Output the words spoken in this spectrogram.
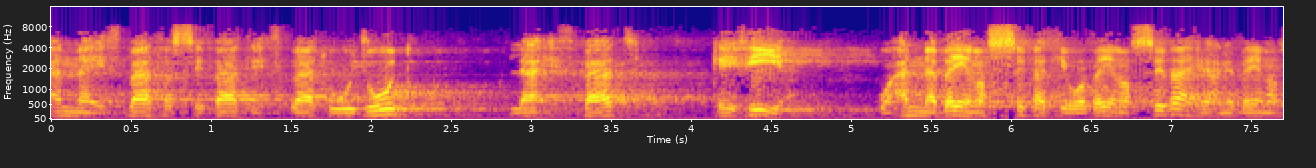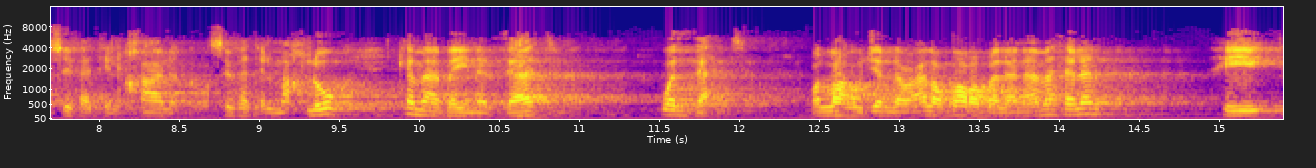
أن إثبات الصفات إثبات وجود لا إثبات كيفية وأن بين الصفة وبين الصفة يعني بين صفة الخالق وصفة المخلوق كما بين الذات والذات. والله جل وعلا ضرب لنا مثلا في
